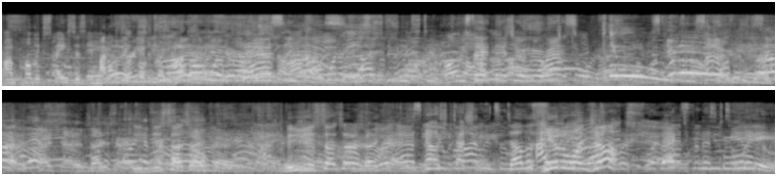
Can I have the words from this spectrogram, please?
on public spaces in universities. We say that. You're harassing. You just touch her? Did you just touch her? No, she touched me. Tell us You the one jumped. respect for this community.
